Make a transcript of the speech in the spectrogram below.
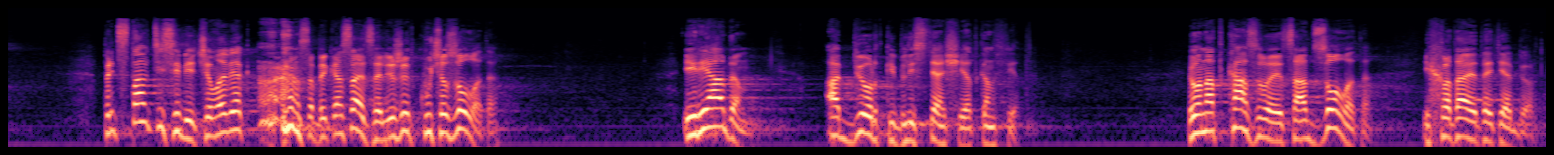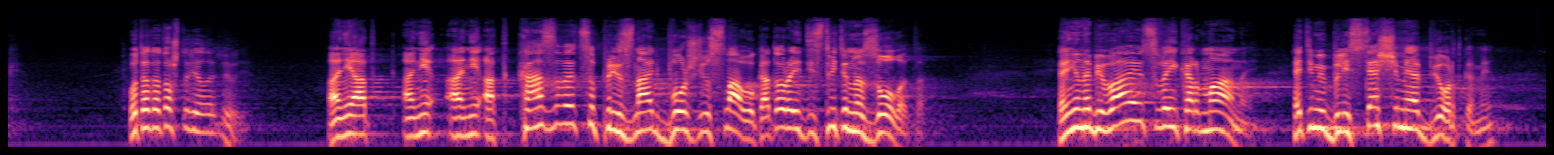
Представьте себе, человек соприкасается, лежит куча золота, и рядом обертки блестящие от конфет. И он отказывается от золота и хватает эти обертки. Вот это то, что делают люди. Они, от, они, они отказываются признать Божью славу, которая действительно золото. И они набивают свои карманы этими блестящими обертками,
